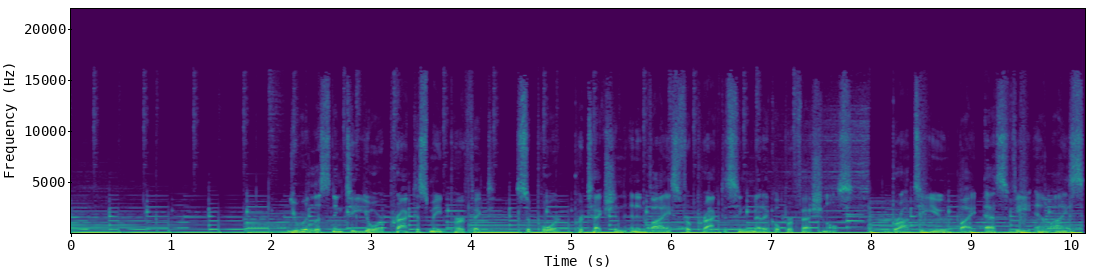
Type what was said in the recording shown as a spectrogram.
You are listening to Your Practice Made Perfect support, protection, and advice for practicing medical professionals. Brought to you by SVMIC.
